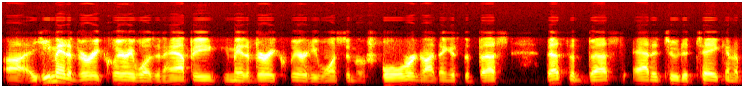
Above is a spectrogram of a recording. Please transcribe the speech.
uh, he made it very clear he wasn't happy. He made it very clear he wants to move forward, and I think it's the best that's the best attitude to take in a,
